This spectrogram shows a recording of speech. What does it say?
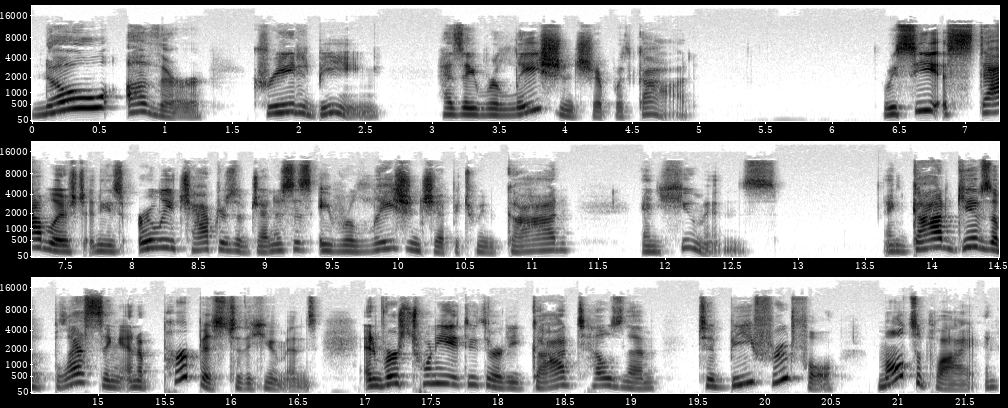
No other created being has a relationship with God. We see established in these early chapters of Genesis a relationship between God and humans. And God gives a blessing and a purpose to the humans. In verse 28 through 30, God tells them to be fruitful, multiply, and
